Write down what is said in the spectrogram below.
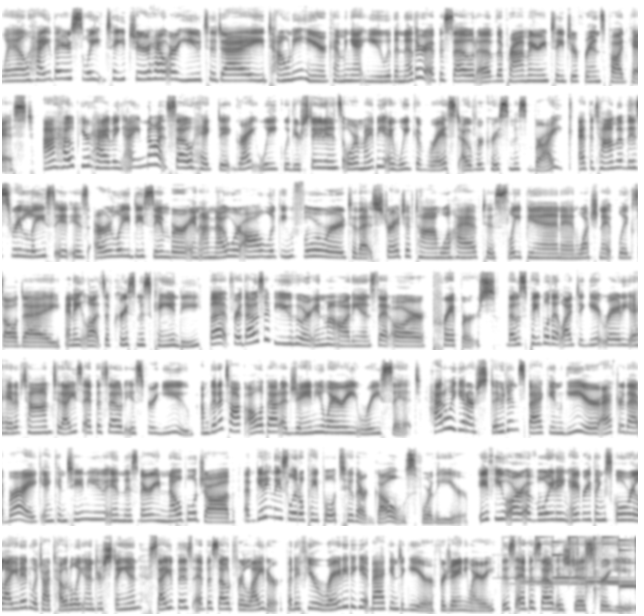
Well, hey there, sweet teacher. How are you today? Tony here, coming at you with another episode of the Primary Teacher Friends podcast. I hope you're having a not so hectic, great week with your students, or maybe a week of rest over Christmas break. At the time of this release, it is early December, and I know we're all looking forward to that stretch of time we'll have to sleep in and watch Netflix all day and eat lots of Christmas candy. But for those of you who are in my audience that are preppers, those people that like to get ready ahead of time, today's episode is for you. I'm going to talk all about a January reset. How do we get our students back in gear after that break and continue in this very noble job of getting these little people to their goals for the year? If you are avoiding everything school related, which I totally understand, save this episode for later. But if you're ready to get back into gear for January, this episode is just for you.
